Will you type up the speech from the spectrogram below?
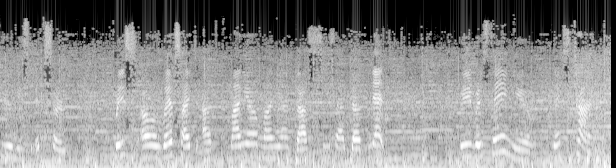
to this episode. Visit our website at maniamania.caesar.net. We will see you next time.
